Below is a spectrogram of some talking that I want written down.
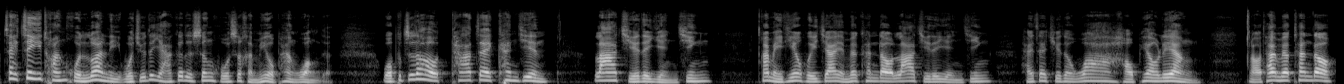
在这一团混乱里，我觉得雅各的生活是很没有盼望的。我不知道他在看见拉杰的眼睛，他每天回家有没有看到拉杰的眼睛，还在觉得哇好漂亮啊？他有没有看到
